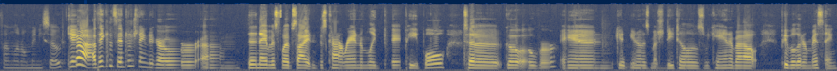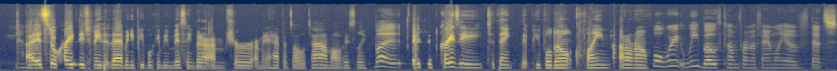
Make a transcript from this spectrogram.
Fun little mini sode. Yeah, I think it's interesting to go over um, the NamUs website and just kind of randomly pick people to go over and get you know as much detail as we can about people that are missing. Uh, it's still crazy to me that that many people can be missing, but I- I'm sure. I mean, it happens all the time. Obviously, But it's just crazy to think that people don't claim. I don't know. well, we we both come from a family of that's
